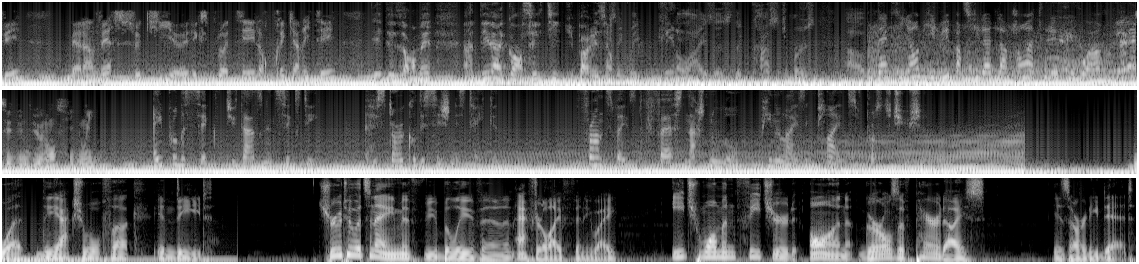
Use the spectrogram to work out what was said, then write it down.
prostituées, mais à l'inverse ceux qui euh, exploitaient leur précarité. Et désormais, un délinquant, c'est le titre du Parisien. d'un client qui, lui, parce qu'il a de l'argent, a tous les pouvoirs. C'est d'une violence inouïe. April the 6th, 2016, a historical decision is taken. France votes the first national law penalizing clients of prostitution. What the actual fuck, indeed. True to its name, if you believe in an afterlife anyway, each woman featured on Girls of Paradise is already dead.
